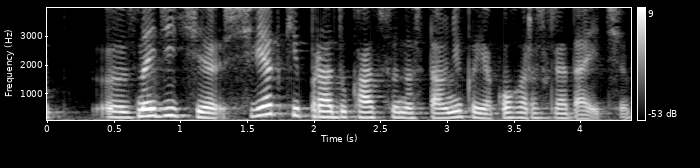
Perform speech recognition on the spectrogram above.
э, знайдзіце сведкі пра адукацыю настаўніка, якога разглядаеце.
